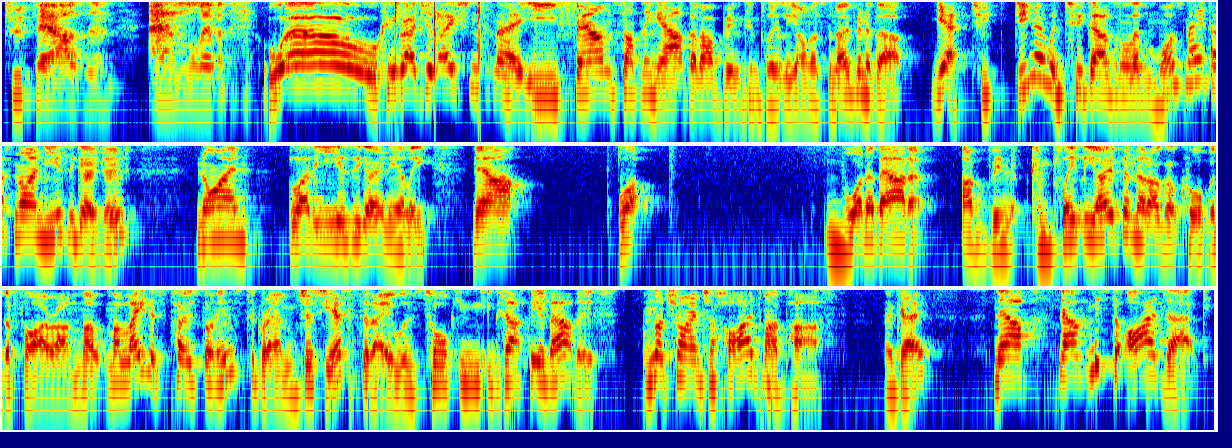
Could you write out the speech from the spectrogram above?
2011. Whoa, congratulations, mate. You found something out that I've been completely honest and open about. Yeah, do you know when 2011 was, mate? That's nine years ago, dude. Nine bloody years ago, nearly. Now, what? What about it? I've been completely open that I got caught with a firearm. My, my, latest post on Instagram just yesterday was talking exactly about this. I'm not trying to hide my past, okay? Now, now, Mr. Isaac,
